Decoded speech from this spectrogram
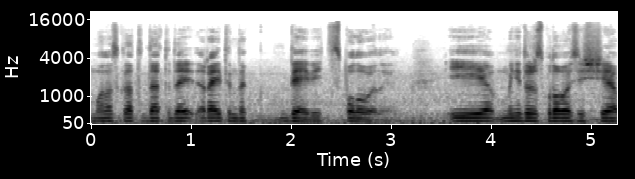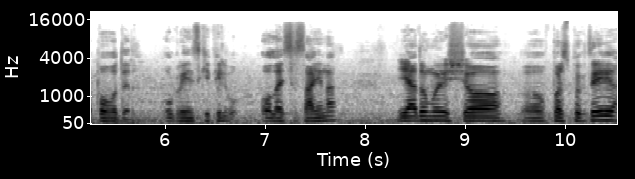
можна сказати, дати рейтинг 9 з половиною. І мені дуже сподобався ще поводир, український фільм Олеся Саніна. Я думаю, що е, в перспективі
